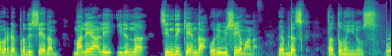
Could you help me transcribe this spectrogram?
അവരുടെ പ്രതിഷേധം മലയാളി ഇരുന്ന് ചിന്തിക്കേണ്ട ഒരു വിഷയമാണ്. Web desk Tatwamayi news.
